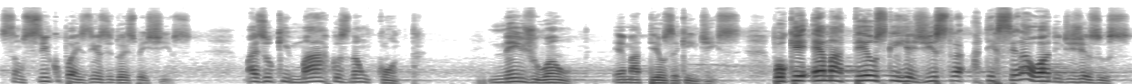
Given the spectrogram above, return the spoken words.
são cinco pãezinhos e dois peixinhos. Mas o que Marcos não conta, nem João, é Mateus é quem diz. Porque é Mateus quem registra a terceira ordem de Jesus.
